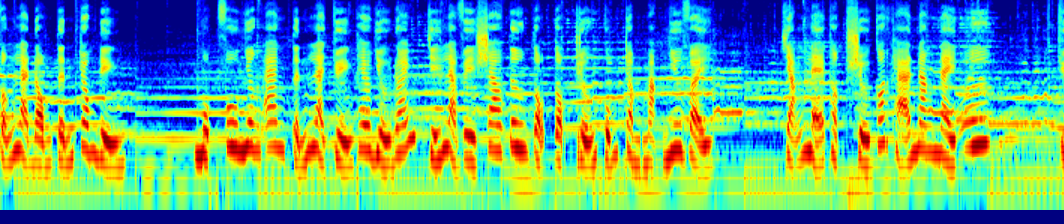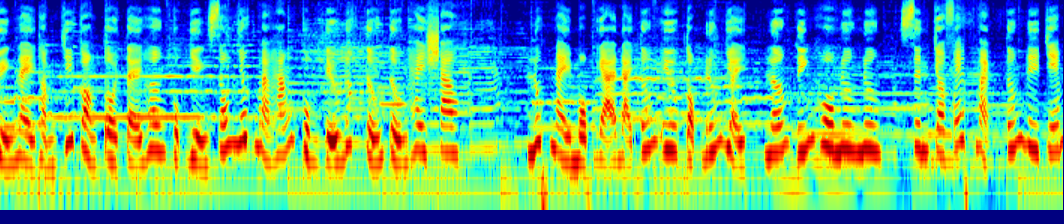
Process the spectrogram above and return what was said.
vẫn là động tĩnh trong điện. Một phu nhân an tĩnh là chuyện theo dự đoán, Chỉ là vì sao tương tộc tộc trưởng cũng trầm mặt như vậy. Chẳng lẽ thật sự có khả năng này ư? Chuyện này thậm chí còn tồi tệ hơn cục diện xấu nhất mà hắn cùng tiểu đức tưởng tượng hay sao? Lúc này một gã đại tướng yêu tộc đứng dậy, lớn tiếng hô nương nương, xin cho phép mặt tướng đi chém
